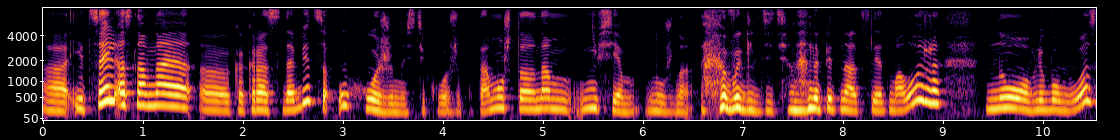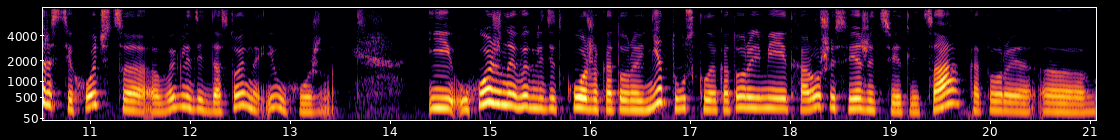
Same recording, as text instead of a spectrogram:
А, и цель основная э, как раз добиться ухоженности кожи, потому что нам не всем нужно выглядеть на 15 лет моложе, но в любом возрасте хочется выглядеть достойно и ухоженно. И ухоженной выглядит кожа, которая не тусклая, которая имеет хороший свежий цвет лица, которая э,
